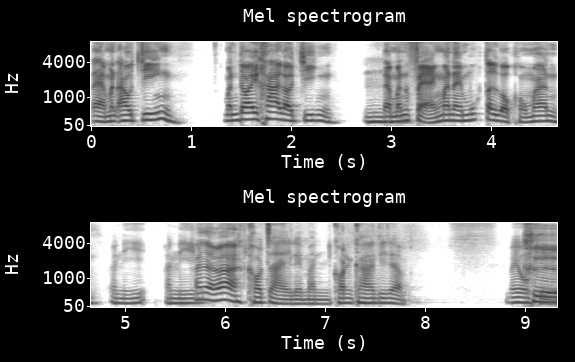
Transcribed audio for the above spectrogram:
แต่มันเอาจริง มันด้อยค่าเราจริงอื แต่มันแฝงมาในมุกตลกของมัน อันนี้ อันนี้เข้าใจว่าเข้าใจเลยมันค่อนข้างที่จะ ไม่โอเคคือ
